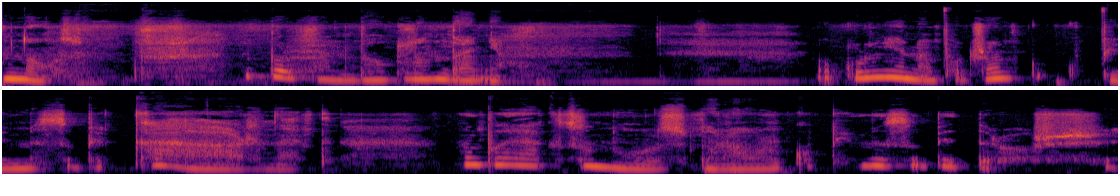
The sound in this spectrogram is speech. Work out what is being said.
no, zapraszam do oglądania. Ogólnie na początku kupimy sobie karnet. No bo jak to nul zbrał, kupimy sobie droższy.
